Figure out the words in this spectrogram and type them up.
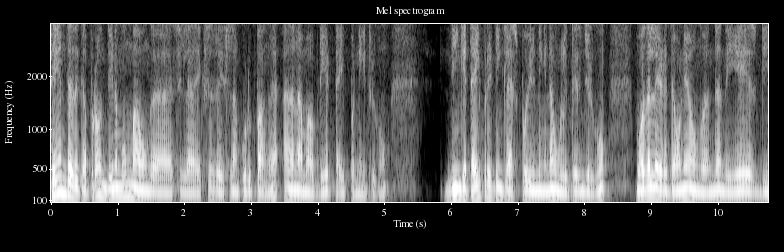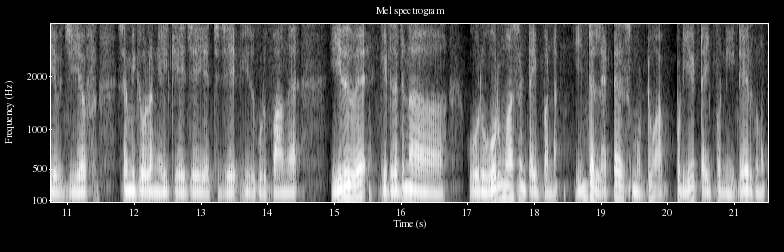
சேர்ந்ததுக்கப்புறம் தினமும் அவங்க சில எக்ஸசைஸ்லாம் கொடுப்பாங்க. அதை நம்ம அப்படியே டைப் பண்ணிகிட்டு இருக்கோம். நீங்கள் டைப் ரைட்டிங் கிளாஸ் போயிருந்தீங்கன்னா உங்களுக்கு தெரிஞ்சிருக்கும். முதல்ல எடுத்தவொடனே அவங்க வந்து அந்த ஏஎஸ்டிஎஃப்ஜிஎஃப் செமிகோலன் எல்கேஜே ஹெச்ஜே இது கொடுப்பாங்க. இதுவே கிட்டத்தட்ட நான் ஒரு ஒரு மாதம் டைப் பண்ணேன். இந்த லெட்டர்ஸ் மட்டும் அப்படியே டைப் பண்ணிக்கிட்டே இருக்கணும்.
